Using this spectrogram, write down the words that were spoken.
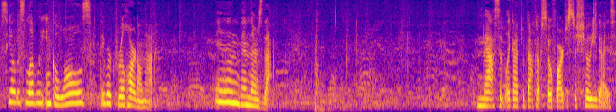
See all this lovely Inca walls? They worked real hard on that. And then there's that. Massive, like I have to back up so far just to show you guys.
